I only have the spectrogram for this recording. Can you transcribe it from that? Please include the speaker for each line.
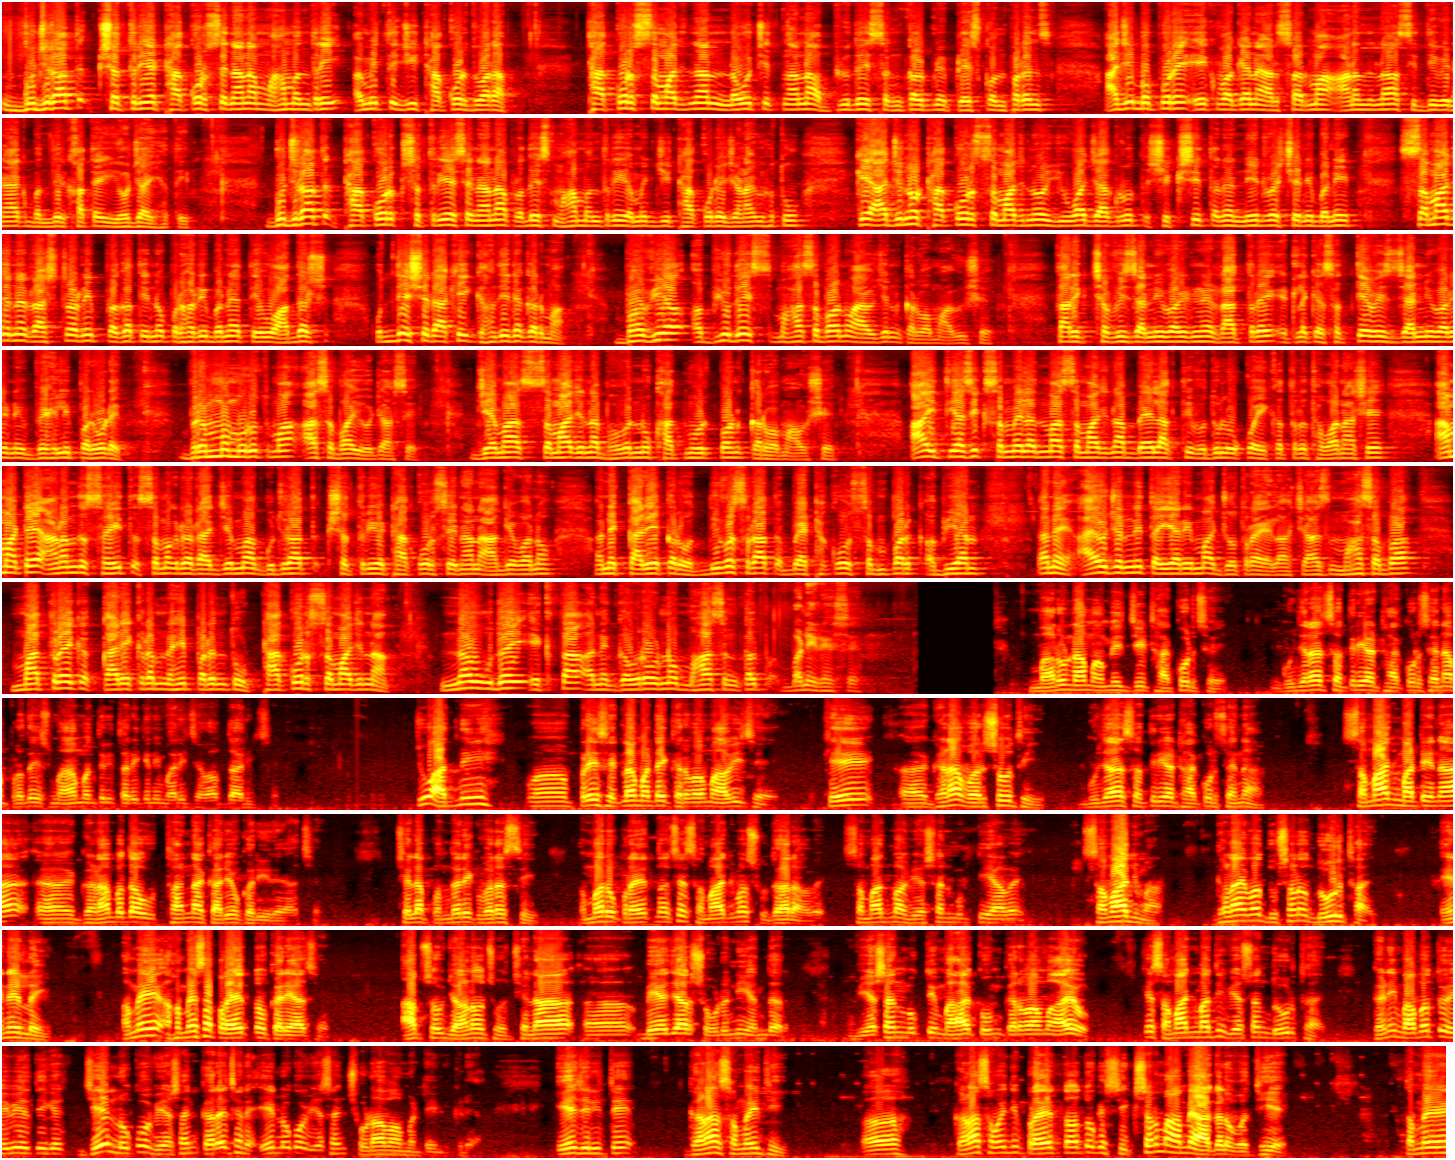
Speaker 1: ગુજરાત ક્ષત્રિય ઠાકોર સેનાના મહામંત્રી અમિતજી ઠાકોર દ્વારા ઠાકોર સમાજના નવચેતનાના અભ્યુદય સંકલ્પની પ્રેસ કોન્ફરન્સ આજે બપોરે એક વાગ્યાના અરસારમાં આણંદના સિદ્ધિવિનાયક મંદિર ખાતે યોજાઈ હતી. ગુજરાત ઠાકોર ક્ષત્રિય સેનાના પ્રદેશ મહામંત્રી અમિતજી ઠાકોરે જણાવ્યું હતું કે આજનો ઠાકોર સમાજનો યુવા જાગૃત, શિક્ષિત અને નિર્વશ્યની બની સમાજ અને રાષ્ટ્રની પ્રગતિનો પ્રહરી બને તેવો આદર્શ ઉદ્દેશ્ય રાખી ગાંધીનગરમાં ભવ્ય અભ્યુદય મહાસભાનું આયોજન કરવામાં આવ્યું છે. તારીખ છવ્વીસ જાન્યુઆરીને રાત્રે એટલે કે સત્યાવીસ જાન્યુઆરીની વહેલી પરોડે બ્રહ્મ મુહૂર્તમાં આ સભા યોજાશે, જેમાં સમાજના ભવનનું ખાતમુહૂર્ત પણ કરવામાં આવશે. આ ઐતિહાસિક સંમેલનમાં સમાજના બે લાખથી વધુ લોકો એકત્ર થવાના છે. આ માટે આણંદ સહિત સમગ્ર રાજ્યમાં ગુજરાત ક્ષત્રિય ઠાકોર સેનાના આગેવાનો અને કાર્યકરો દિવસ રાત બેઠકો, સંપર્ક અભિયાન અને આયોજનની તૈયારીમાં જોતરાયેલા છે. આ મહાસભા માત્ર એક કાર્યક્રમ નહીં, પરંતુ ઠાકોર સમાજના નવ ઉદય, એકતા અને ગૌરવનો મહાસંકલ્પ બની રહેશે.
Speaker 2: મારું નામ અમિતજી ઠાકોર છે. ગુજરાત ક્ષત્રિય ઠાકોર સેના પ્રદેશ મહામંત્રી તરીકેની મારી જવાબદારી છે. જો આજની પ્રેસ એટલા માટે કરવામાં આવી છે કે ઘણા વર્ષોથી ગુજરાત ક્ષત્રિય ઠાકોર સેના સમાજ માટેના ઘણા બધા ઉત્થાનના કાર્યો કરી રહ્યા છે. છેલ્લા પંદરેક વર્ષથી અમારો પ્રયત્ન છે સમાજમાં સુધાર આવે, સમાજમાં વ્યસન મુક્તિ આવે, સમાજમાં ઘણા એવા દૂષણો દૂર થાય. એને લઈ અમે હંમેશા પ્રયત્નો કર્યા છે. આપ સૌ જાણો છો છેલ્લા બે હજાર સોળની અંદર વ્યસન મુક્તિ મહાકુંભ કરવામાં આવ્યો. કે સમાજમાંથી વ્યસન દૂર થાય. ઘણી બાબતો એવી હતી કે જે લોકો વ્યસન કરે છે ને, એ લોકો વ્યસન છોડાવવા માટે નીકળ્યા. એ જ રીતે ઘણા સમયથી ઘણા સમયથી પ્રયત્ન હતો કે શિક્ષણમાં અમે આગળ વધીએ. તમે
